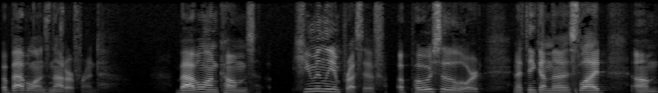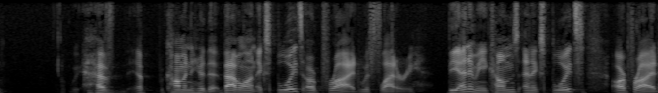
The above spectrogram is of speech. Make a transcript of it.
But Babylon's not our friend. Babylon comes humanly impressive, opposed to the Lord. And I think on the slide, um, have a comment here that Babylon exploits our pride with flattery. The enemy comes and exploits our pride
